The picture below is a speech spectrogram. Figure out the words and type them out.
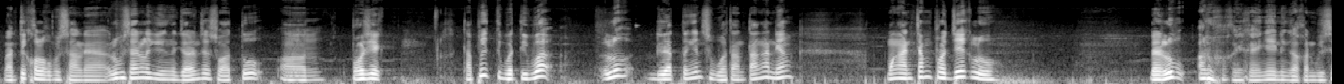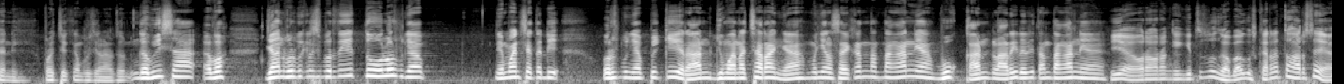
nanti kalau misalnya lu misalnya lagi ngejalanin sesuatu eh, Mhm. project tapi tiba-tiba lu didatengin sebuah tantangan yang mengancam project lu. Dan lu aduh kayak kayaknya ini nggak akan bisa nih project yang berjalan terus nggak bisa. Apa jangan berpikir seperti itu lu harus punya ya mindset tadi lu harus punya pikiran gimana caranya menyelesaikan tantangannya bukan lari dari tantangannya. Iya orang-orang kayak gitu tuh nggak bagus karena tuh harusnya ya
